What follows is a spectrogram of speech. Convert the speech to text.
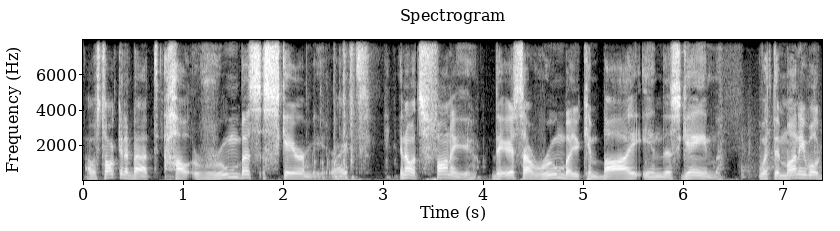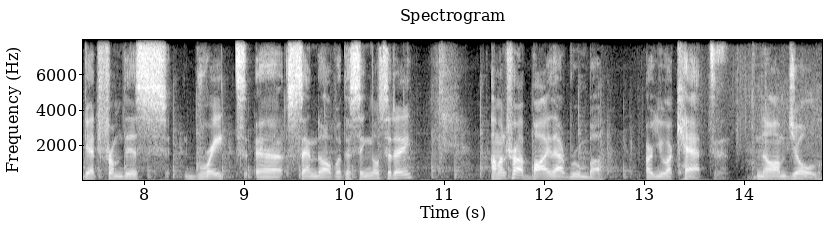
I was talking about how Roombas scare me, right? You know, it's funny. There is a Roomba you can buy in this game. With the money we'll get from this great uh, send-off with the singles today, I'm gonna try to buy that Roomba. Are you a cat? No, I'm Joel.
